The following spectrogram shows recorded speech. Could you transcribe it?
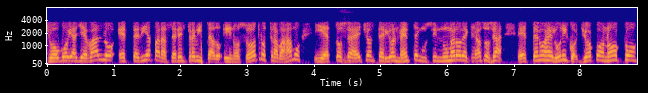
Yo voy a llevarlo este día para ser entrevistado y nosotros trabajamos y esto se ha hecho anteriormente en un sinnúmero de casos. O sea, este no es el único. Yo conozco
